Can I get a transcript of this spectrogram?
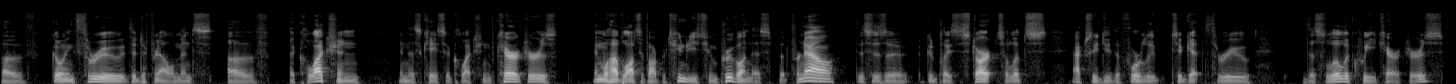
of going through the different elements of a collection, in this case a collection of characters, and we'll have lots of opportunities to improve on this. But for now, this is a, good place to start, so let's actually do the for loop to get through the soliloquy characters.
